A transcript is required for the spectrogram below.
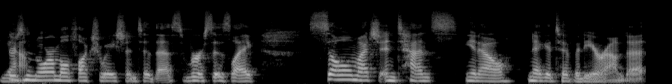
There's normal fluctuation to this versus like so much intense, you know, negativity around it.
